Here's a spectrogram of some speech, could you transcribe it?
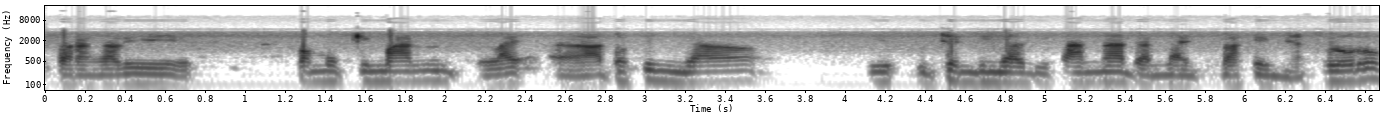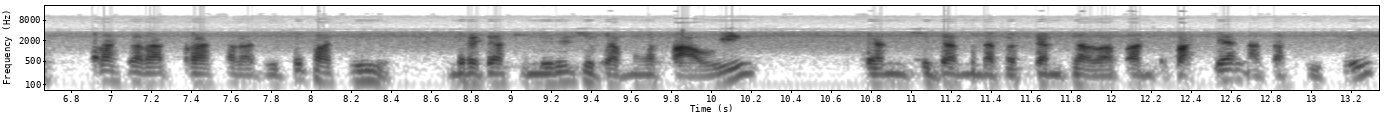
barangkali pemukiman uh, atau tinggal izin tinggal di sana dan lain sebagainya. Seluruh prasyarat-prasyarat itu pasti mereka sendiri sudah mengetahui dan sudah mendapatkan jawaban kepastian atas itu.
